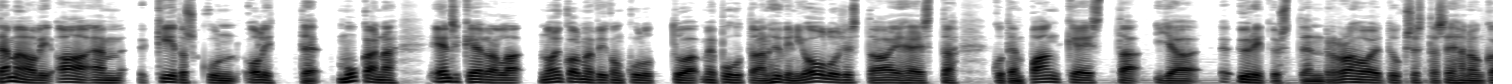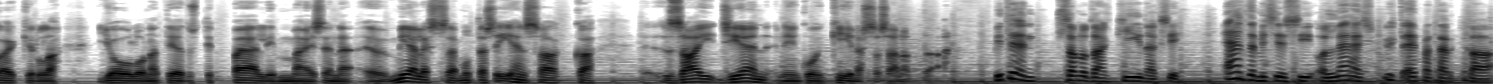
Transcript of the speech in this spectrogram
Tämä oli AM. Kiitos kun olitte mukana. Ensi kerralla noin kolme viikon kuluttua me puhutaan hyvin jouluisista aiheista, kuten pankkeista ja yritysten rahoituksesta. Sehän on kaikilla jouluna tietysti päällimmäisenä mielessä, mutta siihen saakka Zai Jian, niin kuin Kiinassa sanotaan. Miten sanotaan kiinaksi? Ääntämisesi on lähes yhtä epätarkkaa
